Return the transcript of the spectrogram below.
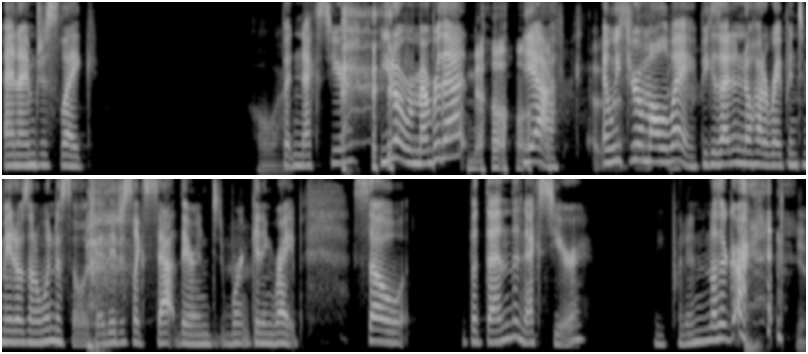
And I'm just like, Oh, wow. but next year, you don't remember that? no Yeah. And we threw them all away because I didn't know how to ripen tomatoes on a windowsill. Okay. They just like sat there and weren't getting ripe. So, but then the next year, we put in another garden Yeah.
